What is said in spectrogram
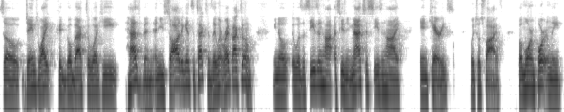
So James White could go back to what he has been, and you saw it against the Texans. They went right back to him. You know, it was a season high, excuse me, matches season high in carries, which was five. But more importantly,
